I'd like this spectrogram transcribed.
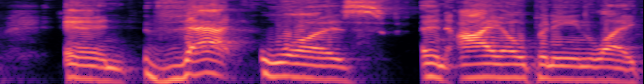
And that was an eye opening, like,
